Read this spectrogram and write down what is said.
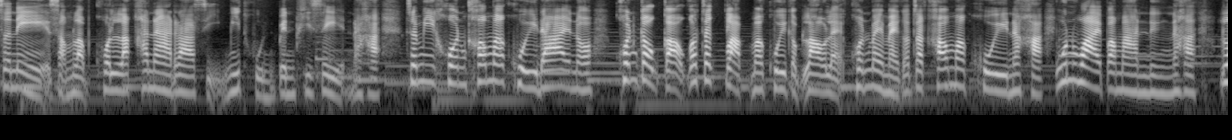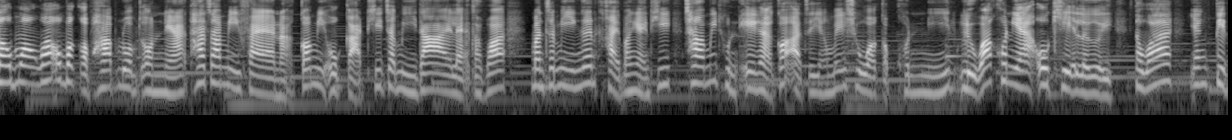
เสน่ห์สำหรับคนลัคนาราศีมิถุนเป็นพิเศษนะคะ จะมีคนเข้ามาคุยได้เนาะคนเก่าๆก็จะกลับมาคุยกับเราแหละ คนใหม่ ๆ ก็จะเข้ามาคุยนะคะวุ่นวายประมาณหนึงนะคะ เรามองว่าองค์ประกอบภาพรวมตอนเนี้ยถ้าจะมีแฟนอะก็มีโอกาสที่จะมีได้แหละ แต่ว่ามันจะมีเงื่อนไขบางอย่างที่ชาวามิถุนเองอะก็อาจจะยังไม่ชัวร์กับคนนี้ หรือว่าคนนี้โอเคเลย แต่ว่ายังติด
